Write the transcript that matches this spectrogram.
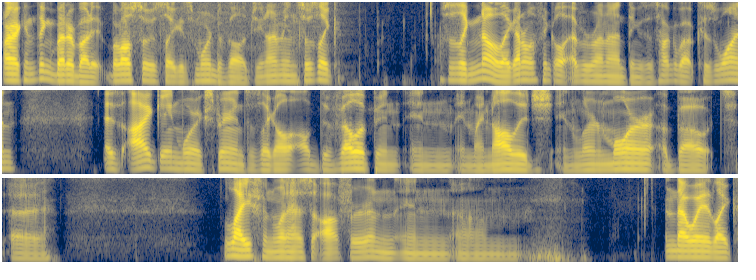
Or I can think better about it, but also it's like it's more developed. You know what I mean? So it's like, so it's like no, like I don't think I'll ever run out of things to talk about. Cause one, as I gain more experience, it's like I'll I'll develop in in in my knowledge and learn more about uh life and what it has to offer and and um and that way like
